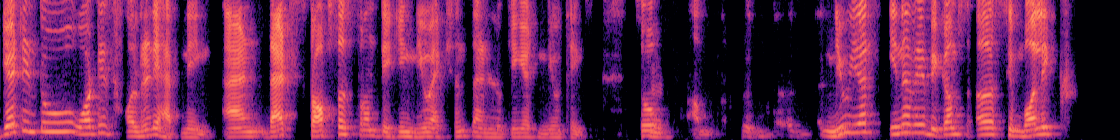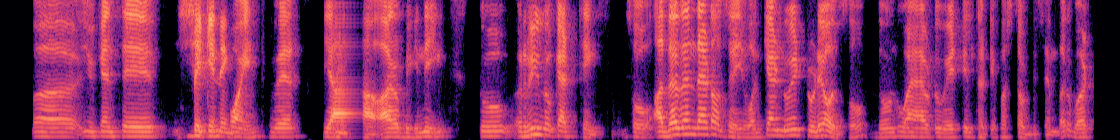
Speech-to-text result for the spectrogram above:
get into what is already happening and that stops us from taking new actions and looking at new things so mm. um, new year in a way becomes a symbolic uh, you can say beginning point where yeah mm. our beginning to relook at things. So other than that also, one can do it today also. Don't have to wait till 31st of December, but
